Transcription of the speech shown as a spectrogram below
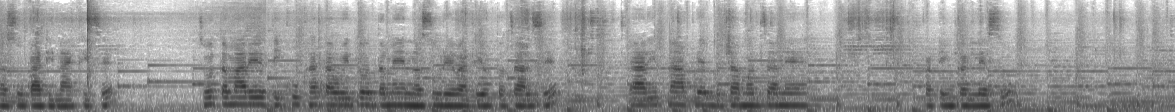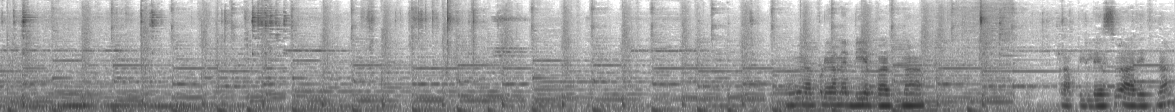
નસું કાઢી નાખી છે. જો તમારે તીખું ખાતા હોય તો તમે નસું રહેવા દો તો ચાલશે. આ રીતના આપણે બધા મરચાને કટિંગ કરી લેશું. હવે આપણે આને બે ભાગમાં કાપી લેશું આ રીતના.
